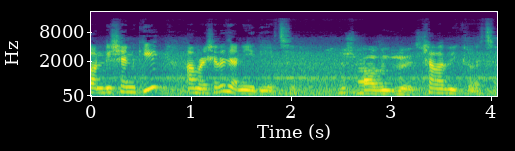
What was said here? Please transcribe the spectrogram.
কন্ডিশন কি আমরা সেটা জানিয়ে দিয়েছি। স্বাভাবিক রয়েছে। স্বাভাবিক রয়েছে।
